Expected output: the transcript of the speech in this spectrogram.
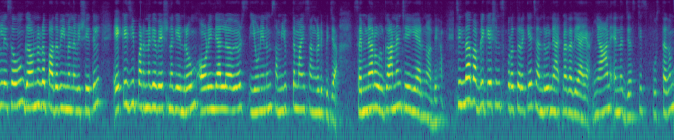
ഫെഡറലിസവും ഗവർണറുടെ പദവിയും എന്ന വിഷയത്തിൽ എ കെ ജി പഠന ഗവേഷണ കേന്ദ്രവും ഓൾ ഇന്ത്യ ലോയേഴ്സ് യൂണിയനും സംയുക്തമായി സംഘടിപ്പിച്ച സെമിനാർ ഉദ്ഘാടനം ചെയ്യുകയായിരുന്നു അദ്ദേഹം. ചിന്ത പബ്ലിക്കേഷൻസ് പുറത്തിറക്കിയ ചന്ദ്രുവിന്റെ ആത്മകഥയായ ഞാൻ എന്ന ജസ്റ്റിസ് പുസ്തകം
